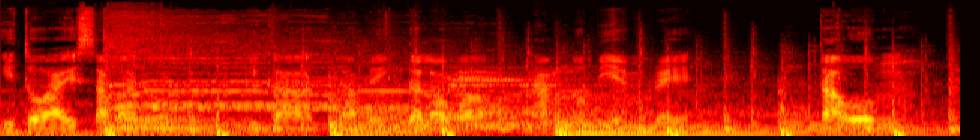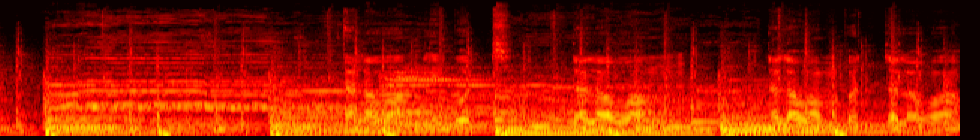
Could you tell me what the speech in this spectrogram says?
Ito ay Sabado, ika-labing dalawa ng Nobyembre, taong dalawang libot dalawang dalawamput dalawa.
